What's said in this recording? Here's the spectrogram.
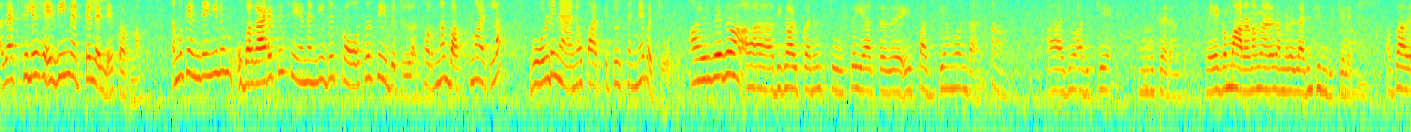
അത് ആക്ച്വലി ഹെവി മെറ്റൽ അല്ലേ സ്വർണം നമുക്ക് എന്തെങ്കിലും ഉപകാരത്തിൽ ചെയ്യണമെങ്കിൽ ഇത് പ്രോസസ്സ് ചെയ്തിട്ടുള്ള സ്വർണ ഭസ്മമായിട്ടുള്ള ഗോൾഡ് നാനോ പാർട്ടിക്കിൾസ് തന്നെ പറ്റുള്ളൂ. ആയുർവേദം അധികം ആൾക്കാരും ചൂസ് ചെയ്യാത്തത് ഈ പദ്യം കൊണ്ടാണ്. ആരും അതൊക്കെ മുന്നിട്ട് വരാത്തത്. വേഗം മാറണം എന്നാണ് നമ്മളെല്ലാവരും ചിന്തിക്കൽ. അപ്പോൾ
